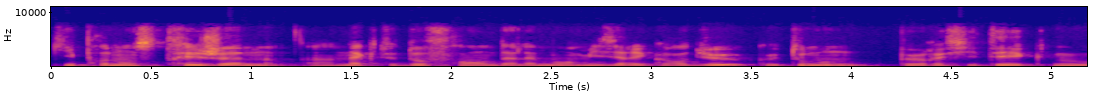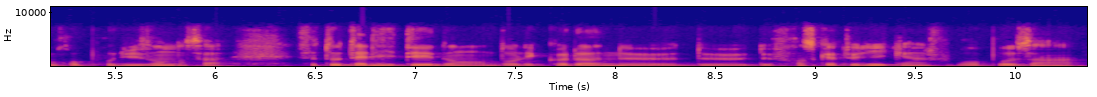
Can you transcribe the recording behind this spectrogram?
qui prononce très jeune un acte d'offrande à l'amour miséricordieux que tout le monde peut réciter, que nous reproduisons dans sa, totalité dans, les colonnes de, France catholique. Hein. Je vous propose un,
